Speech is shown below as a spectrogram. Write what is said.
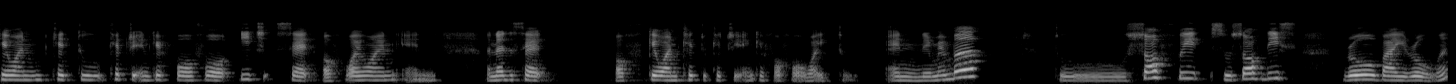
k1 k2 k3 and k4 for each set of y1 and another set of k1 k2 k3 and k4 for y2 and remember to solve it to solve this row by row eh?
